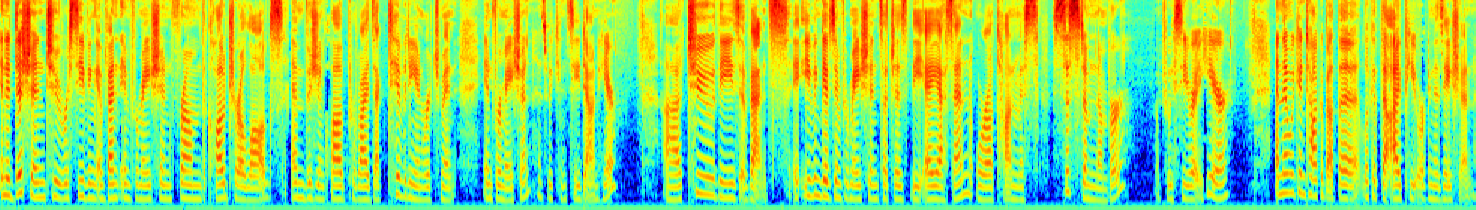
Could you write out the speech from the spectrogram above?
In addition to receiving event information from the CloudTrail logs, mVision Cloud provides activity enrichment information, as we can see down here, uh, to these events. It even gives information such as the ASN, or Autonomous System Number, which we see right here, and then we can talk about the, look at the IP organization.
